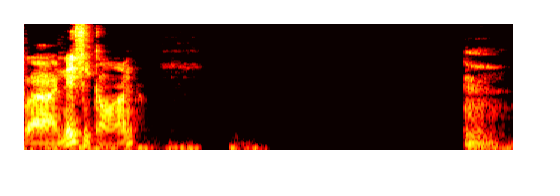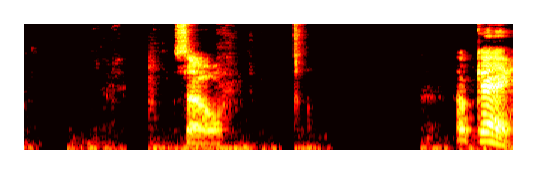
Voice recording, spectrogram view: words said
uh, Nichicon. So, okay.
